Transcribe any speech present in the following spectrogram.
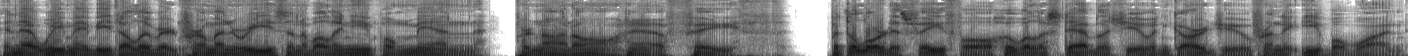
and that we may be delivered from unreasonable and evil men, for not all have faith. But the Lord is faithful, who will establish you and guard you from the evil one.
